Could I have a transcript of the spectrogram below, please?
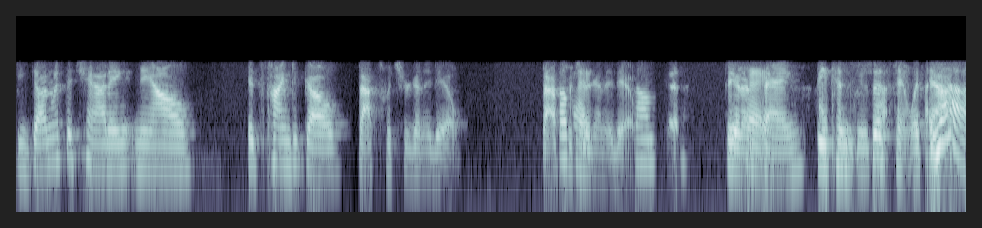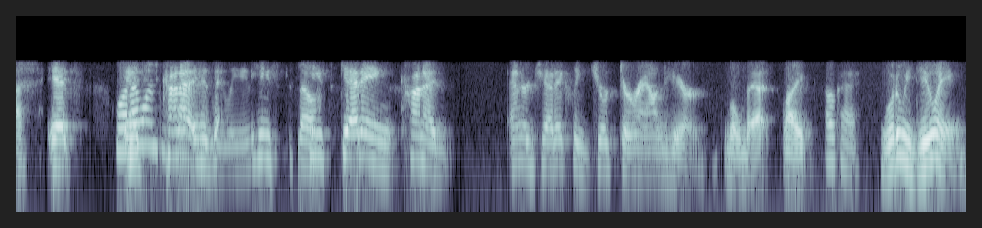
be done with the chatting. Now it's time to go. That's what you're going to do. That's what you're going to do. Sounds good. See what. I'm saying? Be consistent with that. Yeah. It's well, it's kind of his, leave, he's so. he's getting kind of energetically jerked around here a little bit. Like, okay, what are we doing?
